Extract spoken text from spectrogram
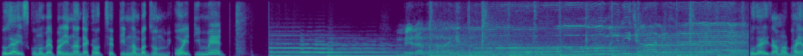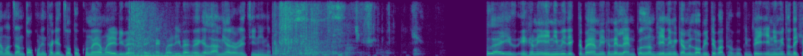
তো গাইস কোনো ব্যাপারই না দেখা হচ্ছে তিন নাম্বার জন্মে। ওই টিমমেট তো গাইস আমার ভাই আমার জান তখনই থাকে যতক্ষণই আমার রিভাইভ দেয়। একবার রিভাইভ হয়ে গেলে আমি আর ওরে চিনি না। গাইজ এখানে এনিমি দেখতে পাই আমি এখানে ল্যান্ড করলাম যে এনিমিকে আমি লবিতে পাঠাবো। কিন্তু এই এনিমি তো দেখি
